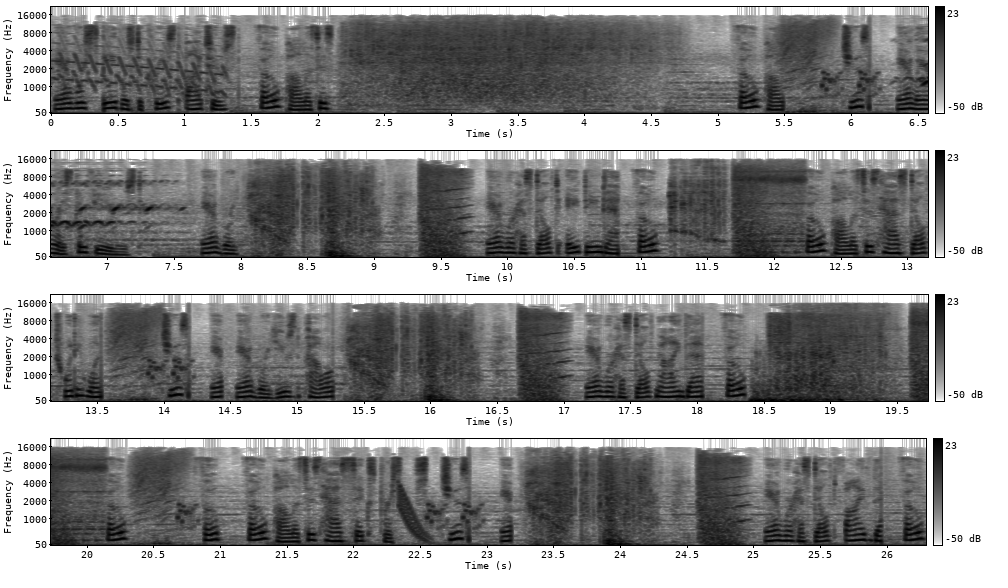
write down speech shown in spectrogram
Airware speed was decreased by 2. Faux policies. Faux pol. Choose. Airware is confused. Airware. Airware has dealt 18 damage. Faux. Faux policies has dealt 21. Choose. Air, Airware used power. Airware has dealt 9 damage. Faux. Faux. Faux. Faux policies has 6%. Choose. Air. Airware has dealt 5 damage. Faux.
